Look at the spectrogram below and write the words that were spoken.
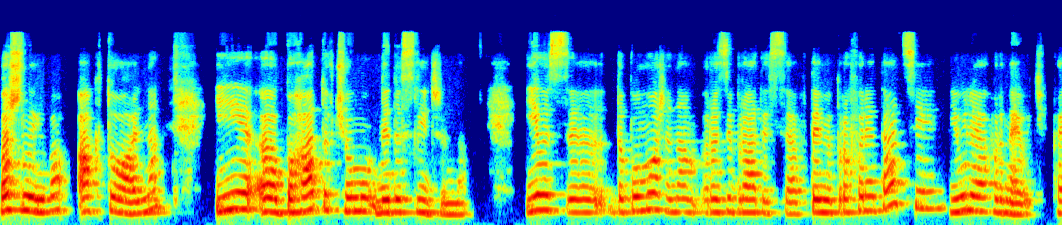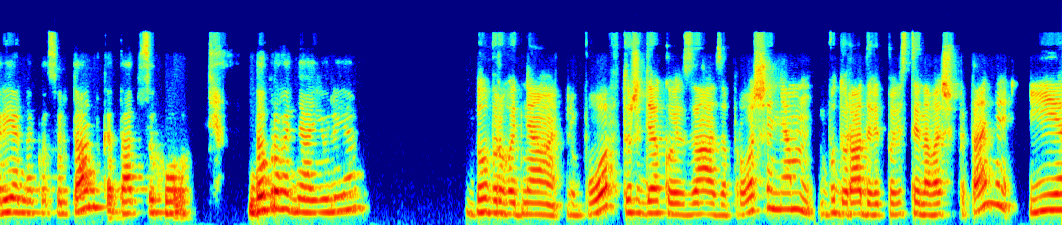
важлива, актуальна і е, багато в чому недосліджена. І ось е, допоможе нам розібратися в темі профорієнтації Юлія Горневич, кар'єрна консультантка та психолог. Доброго дня, Юлія. Доброго дня, Любов. Дуже дякую за запрошення. Буду рада відповісти на ваші питання і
